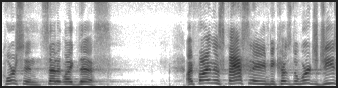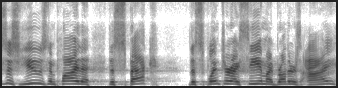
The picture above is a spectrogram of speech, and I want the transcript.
Courson said it like this I find this fascinating because the words Jesus used imply that the speck, the splinter I see in my brother's eye,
